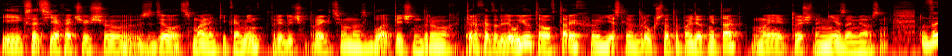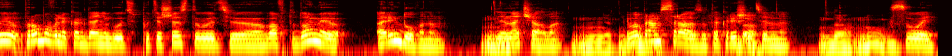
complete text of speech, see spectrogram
И, кстати, я хочу еще сделать маленький камин. В предыдущем проекте у нас была печь на дровах. Во-первых, это для уюта, а во-вторых, если вдруг что-то пойдет не так, мы точно не замерзнем. Вы пробовали когда-нибудь путешествовать э, в автодоме арендованном для Нет. начала? Нет, не И вы прям сразу так решительно? Да, да ну... Свой.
